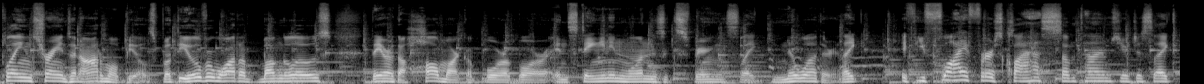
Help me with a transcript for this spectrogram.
planes, trains, and automobiles. But the overwater bungalows, they are the hallmark of Bora Bora, and staying in one is an experience like no other. Like if you fly first class, sometimes you're just like,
